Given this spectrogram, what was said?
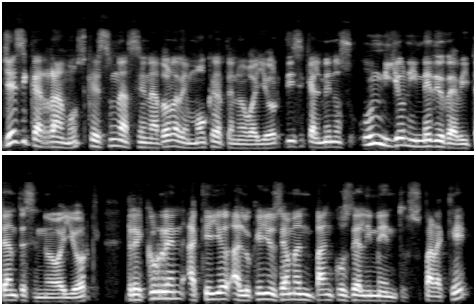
Jessica Ramos, que es una senadora demócrata en Nueva York, dice que al menos un millón y medio de habitantes en Nueva York recurren a, lo que ellos llaman bancos de alimentos. ¿Para qué?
